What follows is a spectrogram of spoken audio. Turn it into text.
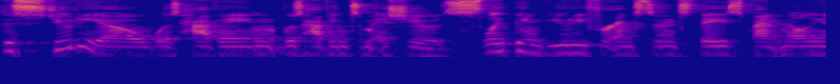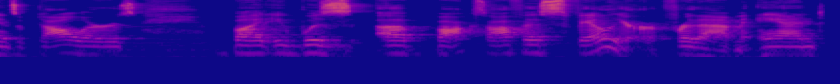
the studio was having was having some issues. Sleeping Beauty, for instance, they spent millions of dollars but it was a box office failure for them and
